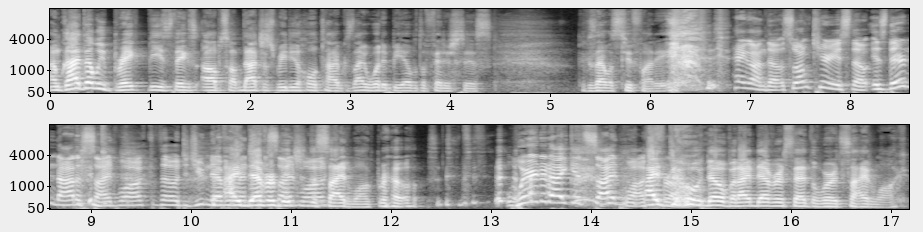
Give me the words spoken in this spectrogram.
I'm glad that we break these things up, so I'm not just reading the whole time because I wouldn't be able to finish this. Because that was too funny. Hang on though. So I'm curious though. Is there not a sidewalk though? Did you never? I mention never a mentioned the sidewalk? bro. Where did I get sidewalk I from? don't know, but I never said the word sidewalk.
